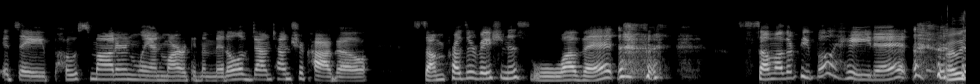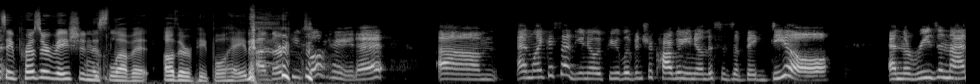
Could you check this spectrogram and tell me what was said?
It's a postmodern landmark in the middle of downtown Chicago. Some preservationists love it. Some other people hate it. I would say preservationists love it. Other people hate it. other people hate it. Um, and like I said, you know, if you live in Chicago, you know this is a big deal. And the reason that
